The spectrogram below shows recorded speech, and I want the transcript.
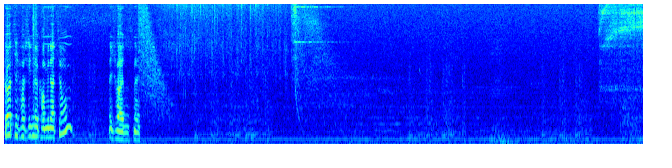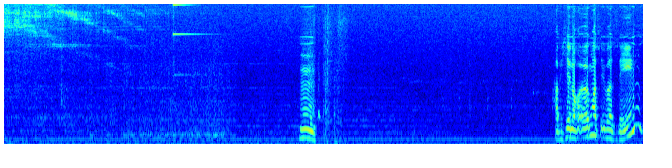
40 verschiedene Kombinationen? Ich weiß es nicht. Hm. Habe ich hier noch irgendwas übersehen?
